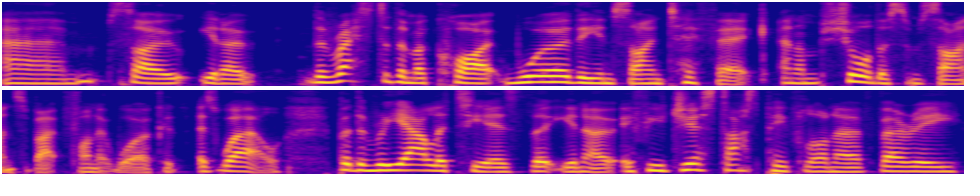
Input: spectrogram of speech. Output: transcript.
Um, so, you know, the rest of them are quite worthy and scientific, and I'm sure there's some science about fun at work as well. But the reality is that, you know, if you just ask people on a very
